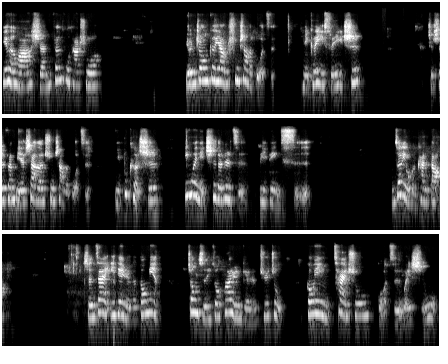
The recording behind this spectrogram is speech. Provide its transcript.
耶和华神吩咐他说：“园中各样树上的果子，你可以随意吃；只是分别善恶树上的果子，你不可吃，因为你吃的日子必定死。”从这里我们看到，神在伊甸园的东面种植一座花园给人居住。供应菜蔬果子为食物，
